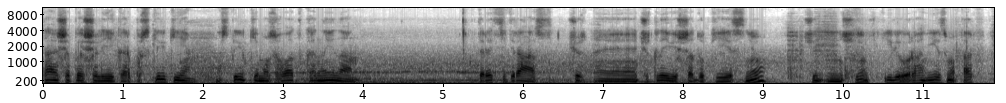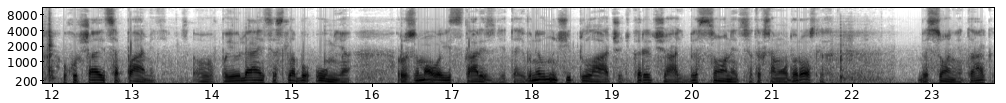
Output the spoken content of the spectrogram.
Далі пише лікар, оскільки, оскільки мозгова тканина 30 разів чутливіша до кисню, чим інші в тілі організму, так ухудшається пам'ять, появляється слабоум'я, розумова відсталість дітей. Вони вночі плачуть, кричать, безсонниця, так само у дорослих. Безсоння, так?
